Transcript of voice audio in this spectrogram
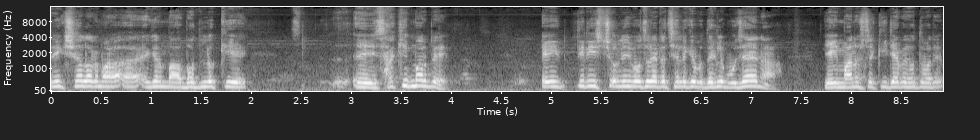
রিক্সাওয়ালার মা- একজন মা- ভদ্রলোককে এই সাকিব মারবে? এই তিরিশ, চল্লিশ বছর একটা ছেলেকে দেখলে বোঝায় না যে এই মানুষটা কী টাইপের হতে পারে?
